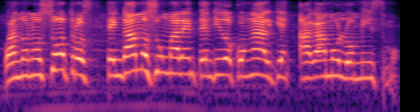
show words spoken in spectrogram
Cuando nosotros tengamos un malentendido con alguien, hagamos lo mismo.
